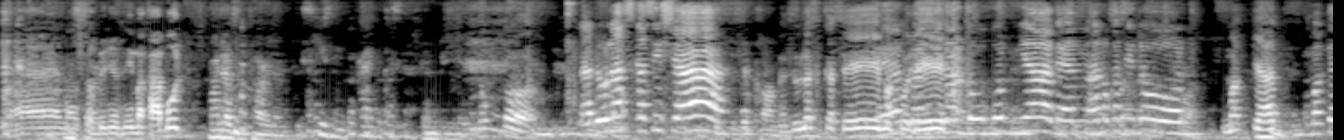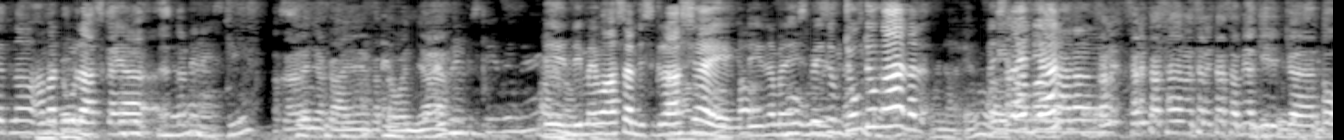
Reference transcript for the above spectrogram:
Yan, ang sabi niyo ni Makabot. Excuse me, private discussion. Doktor, Nadulas kasi siya. nadulas kasi, Kaya makulit, ang tukod niya. Kaya ano kasi doon. Umakyat. Umakit na madulas. Kaya ito nini. Akala niya kaya yung katawan niya. Hindi, hindi may wasan. Disgrasya eh. Hindi naman yung space. Jung Jung nga. Na, We're not in may slide yan. Sali- salita sa ng salita, sabi niya, gilid ka to,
